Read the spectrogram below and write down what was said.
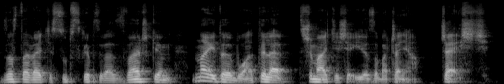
zostawiajcie subskrypcję wraz z dzwoneczkiem. No i to by było na tyle. Trzymajcie się i do zobaczenia. Cześć!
